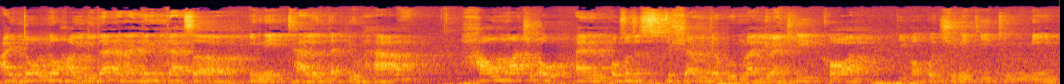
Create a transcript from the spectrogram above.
I don't know how you do that, and I think that's a innate talent that you have. How much? Oh, and also just to share with the room, like you actually got the opportunity to meet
